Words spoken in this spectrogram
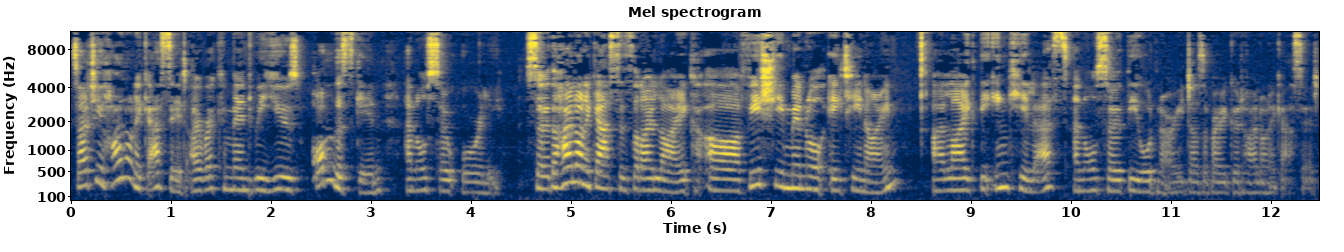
So actually hyaluronic acid, I recommend we use on the skin and also orally. So the hyaluronic acids that I like are Vichy Mineral 89, I like the INKEY List and also the ordinary does a very good hyaluronic acid.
